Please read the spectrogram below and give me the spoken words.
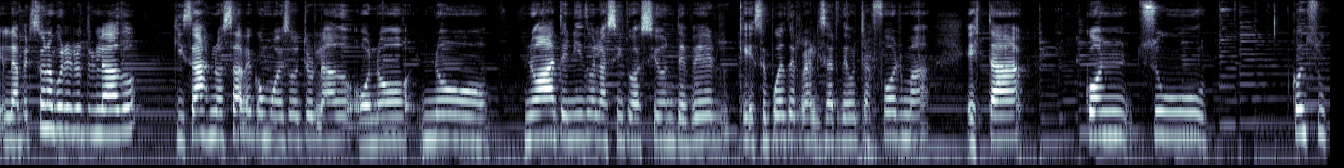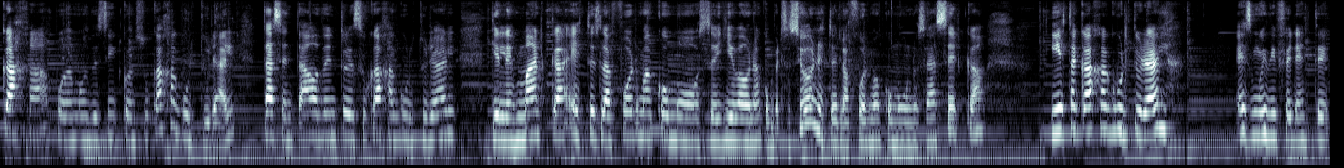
la persona por el otro lado quizás no sabe cómo es otro lado o no, no, no ha tenido la situación de ver que se puede realizar de otra forma, está con su, con su caja, podemos decir, con su caja cultural, está sentado dentro de su caja cultural que les marca esta es la forma como se lleva una conversación, esta es la forma como uno se acerca. Y esta caja cultural es muy diferente,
